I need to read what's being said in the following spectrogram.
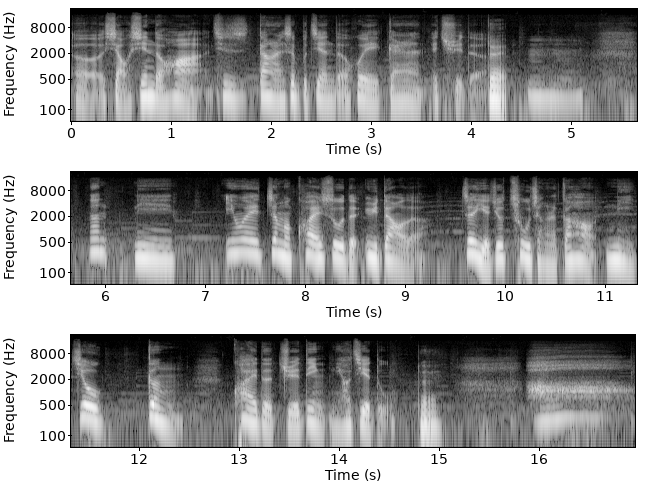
呃小心的话，其实当然是不见得会感染 H 的。对，嗯哼。那你因为这么快速的遇到了，这也就促成了刚好你就更快的决定你要戒毒。对，啊、哦，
